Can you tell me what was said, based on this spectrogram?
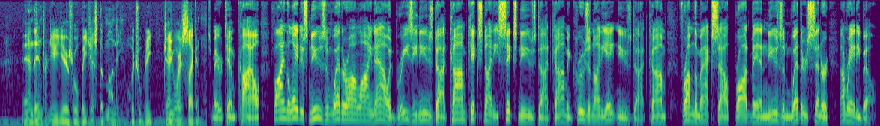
and then for New Year's will be just a Monday, which will be January 2nd. It's Mayor Tim Kyle. Find the latest news and weather online now at breezynews.com, kicks96news.com, and cruiser98news.com. From the MaxxSouth Broadband News and Weather Center, I'm Randy Bell.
